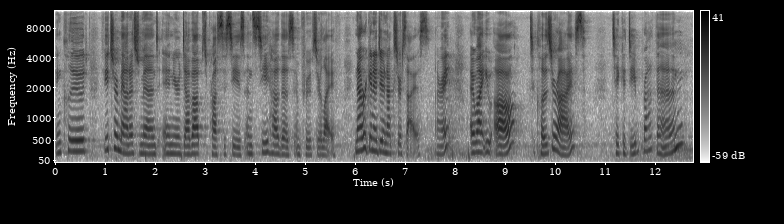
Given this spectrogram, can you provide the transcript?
include feature management in your DevOps processes and see how this improves your life. Now we're going to do an exercise, all right? I want you all to close your eyes, take a deep breath in,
